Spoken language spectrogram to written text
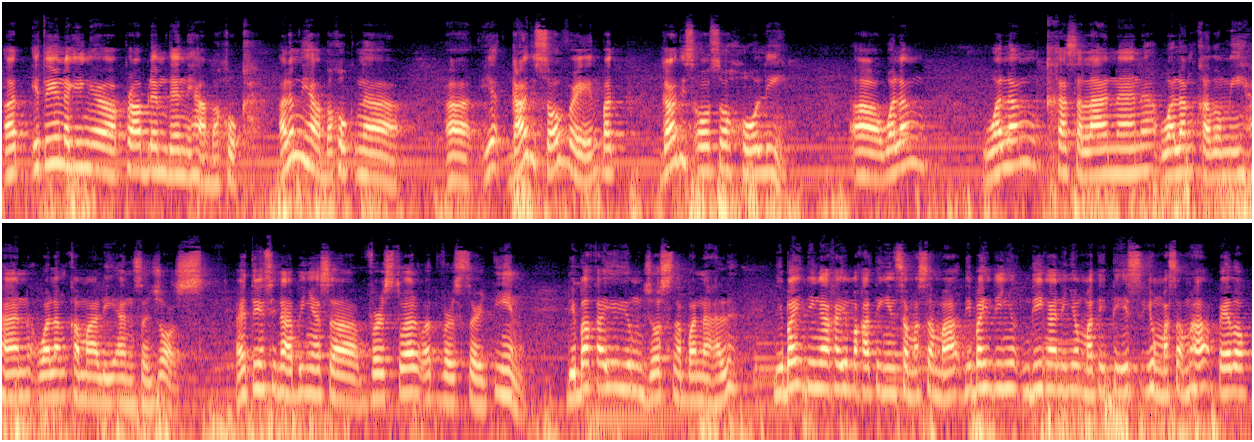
at ito yung naging uh, problem din ni Habakkuk. Alam ni Habakkuk na uh, yeah, God is sovereign, but God is also holy. Uh, walang walang kasalanan, walang karumihan, walang kamalian sa Diyos. Ito yung sinabi niya sa verse 12 at verse 13. Di ba kayo yung Diyos na banal? Di ba hindi nga kayo makatingin sa masama? Di ba hindi, nyo, hindi nga ninyo matitiis yung masama? Pero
